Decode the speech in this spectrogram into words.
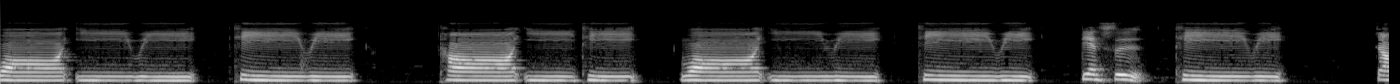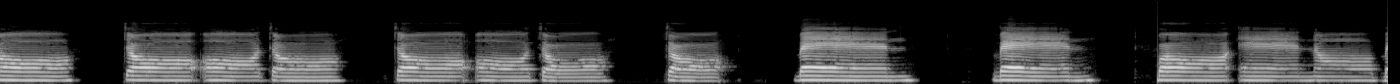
วออีวีทีวีทออีทีวออีวีทีวี电视ทีวีจอ จออจอ จออจอ จอ แบน แบน บอแอนนอแบ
